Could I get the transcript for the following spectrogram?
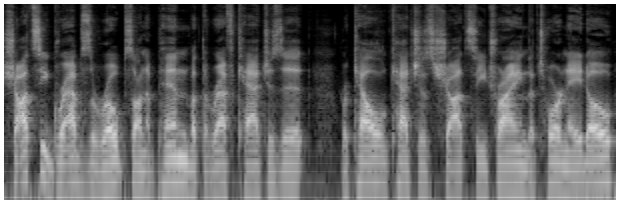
Shotzi grabs the ropes on a pin, but the ref catches it. Raquel catches Shotzi trying the tornado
